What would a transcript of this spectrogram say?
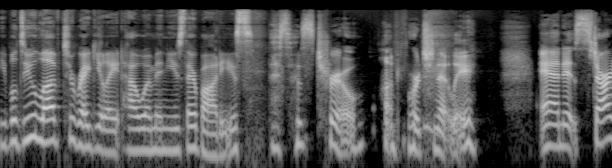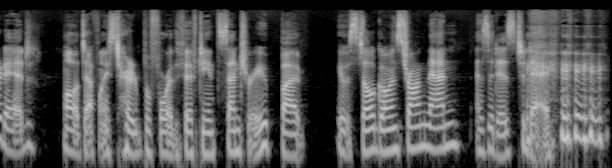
people do love to regulate how women use their bodies. This is true, unfortunately. and it started, well, it definitely started before the 15th century, but it was still going strong then as it is today.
